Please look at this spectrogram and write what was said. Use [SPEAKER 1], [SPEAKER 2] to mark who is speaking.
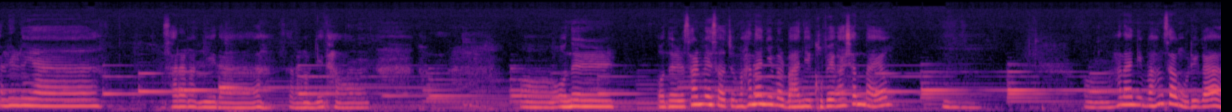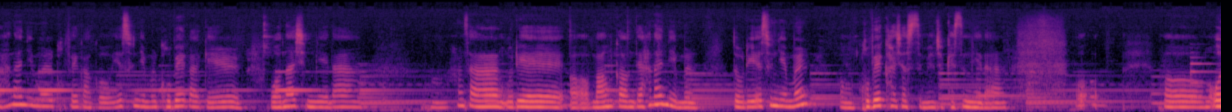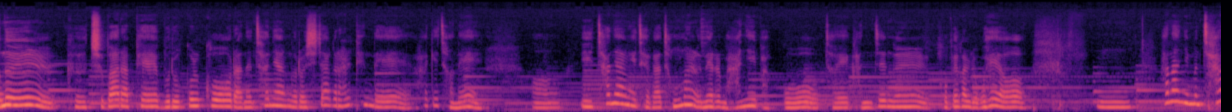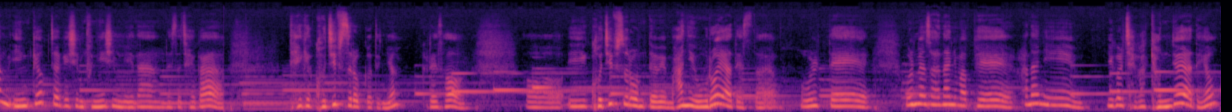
[SPEAKER 1] 할렐루야. 사랑합니다. 사랑합니다. 어, 오늘 오늘 삶에서 좀 하나님을 많이 고백하셨나요? 음, 어, 하나님은 항상 우리가 하나님을 고백하고 예수님을 고백하길 원하십니다. 어, 항상 우리의 어, 마음 가운데 하나님을 또 우리 예수님을 어, 고백하셨으면 좋겠습니다. 어, 어, 오늘 그 주발 앞에 무릎 꿇고라는 찬양으로 시작을 할 텐데 하기 전에 어, 이 찬양이 제가 정말 은혜를 많이 받고 저의 간증을 고백하려고 해요. 음, 하나님은 참 인격적이신 분이십니다. 그래서 제가 되게 고집스럽거든요. 그래서 어, 이 고집스러움 때문에 많이 울어야 됐어요. 울 때 울면서 하나님 앞에 하나님 이걸 제가 견뎌야 돼요?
